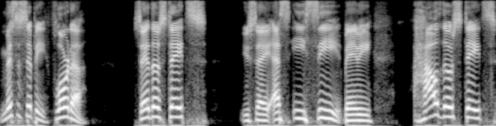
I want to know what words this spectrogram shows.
Mississippi, Florida. Say those states, you say SEC, baby. How those states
